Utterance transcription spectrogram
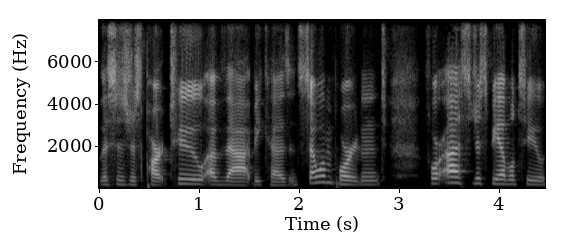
This is just part two of that because it's so important for us to just be able to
